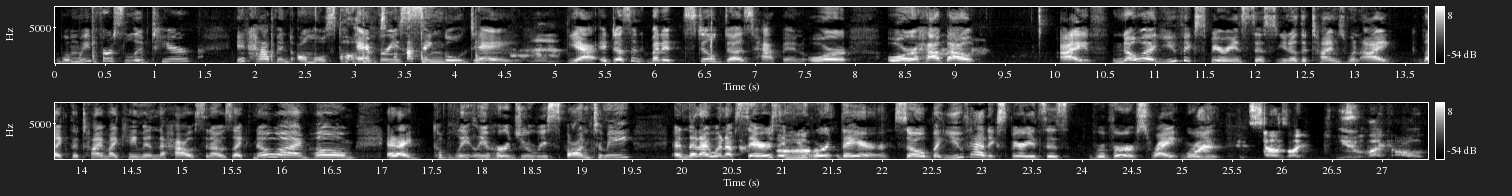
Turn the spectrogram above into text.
when we first lived here, it happened almost All every single day. Mhm. Yeah, it doesn't but it still does happen. Or or how about I've Noah, you've experienced this, you know, the times when I like the time I came in the house and I was like, "Noah, I'm home." And I completely heard you respond to me. And then I went upstairs and you weren't there. So, but you've had experiences reverse, right? Where Where you it, it sounds like you, like I'll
